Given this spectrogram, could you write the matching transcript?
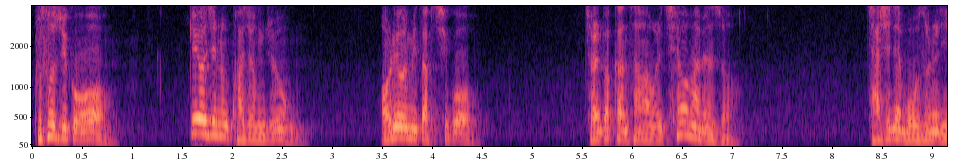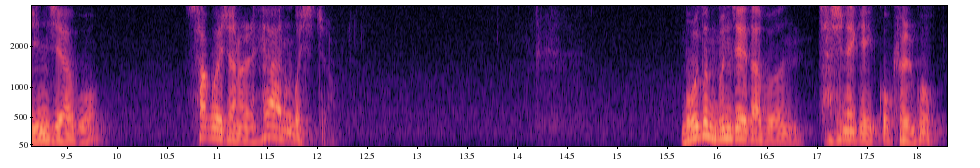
부서지고 깨어지는 과정 중 어려움이 닥치고 절박한 상황을 체험하면서 자신의 모순을 인지하고 사고의 전환을 해야 하는 것이죠. 모든 문제의 답은 자신에게 있고 결국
